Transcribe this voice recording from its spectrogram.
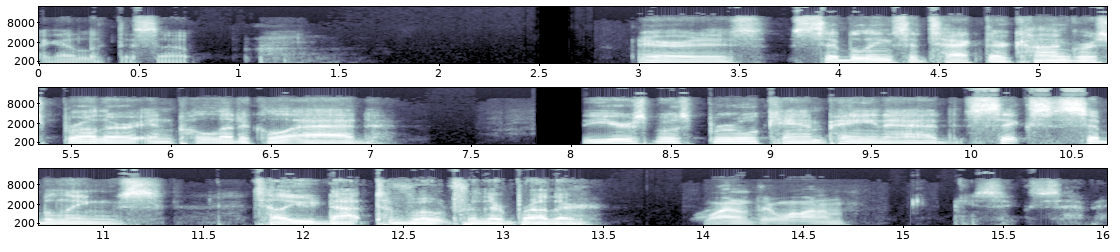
I gotta look this up. Here it is. Siblings attack their Congress brother in political ad. The year's most brutal campaign ad. Six siblings tell you not to vote for their brother. Why don't they want him? Six, seven,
